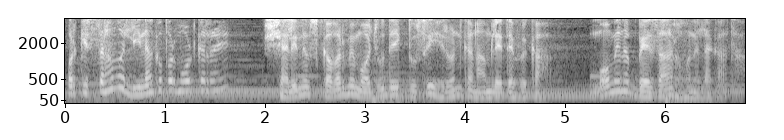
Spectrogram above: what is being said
اور کس طرح وہ لینا کو پروموٹ کر رہے ہیں۔ شیلی نے اس کور میں موجود ایک دوسری ہیروئن کا نام لیتے ہوئے کہا، مومن اب بیزار ہونے لگا تھا۔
